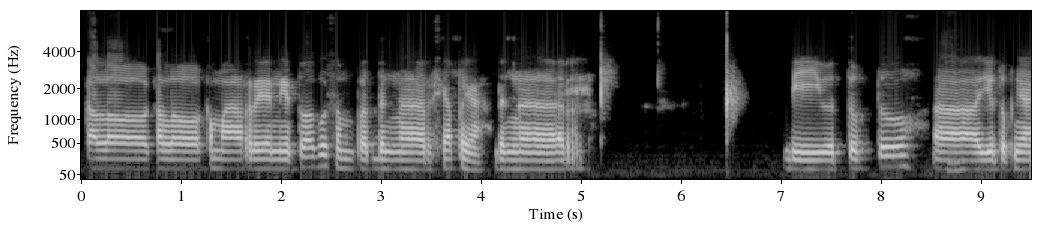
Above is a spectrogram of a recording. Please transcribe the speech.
Kalau kalau kemarin itu aku sempat dengar siapa ya? Dengar di YouTube tuh uh, YouTube-nya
